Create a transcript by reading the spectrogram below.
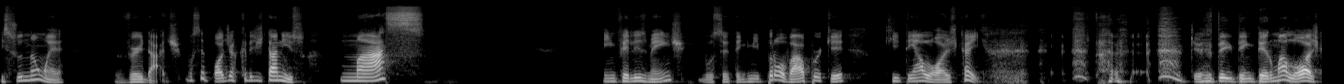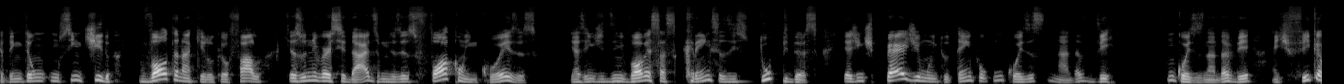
isso não é verdade. Você pode acreditar nisso, mas infelizmente, você tem que me provar porque que tem a lógica aí. tem, tem que ter uma lógica, tem que ter um, um, sentido. Volta naquilo que eu falo, que as universidades muitas vezes focam em coisas e a gente desenvolve essas crenças estúpidas e a gente perde muito tempo com coisas nada a ver. Com coisas nada a ver, a gente fica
